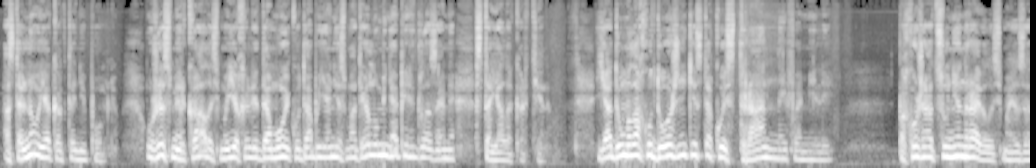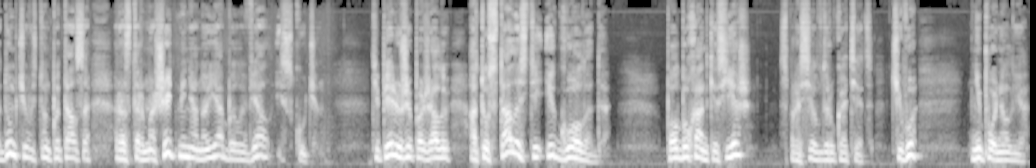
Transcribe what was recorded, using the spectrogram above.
Остального я как-то не помню. Уже смеркалось, мы ехали домой, куда бы я ни смотрел, у меня перед глазами стояла картина. Я думал о художнике с такой странной фамилией. Похоже, отцу не нравилась моя задумчивость, он пытался растормошить меня, но я был вял и скучен. Теперь уже, пожалуй, от усталости и голода. «Полбуханки съешь?» — спросил вдруг отец. «Чего?» Не понял я.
